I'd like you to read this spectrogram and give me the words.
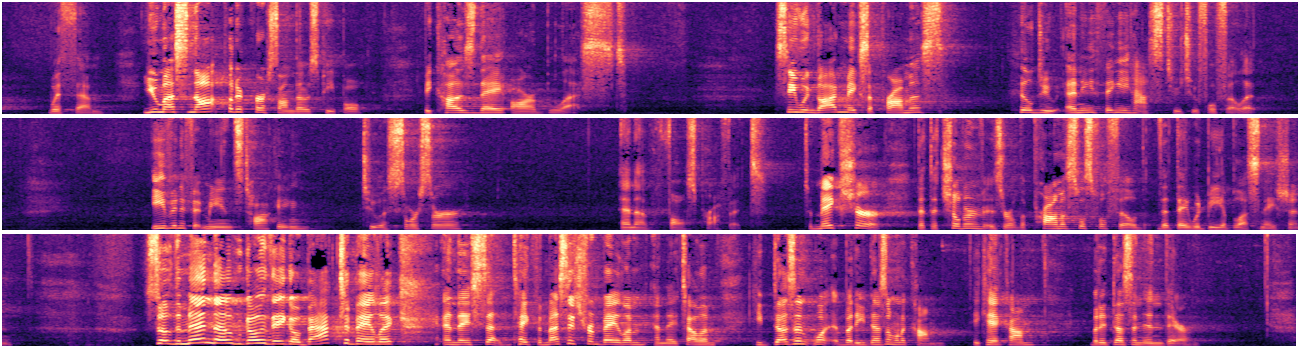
with them. You must not put a curse on those people because they are blessed. See, when God makes a promise, He'll do anything He has to to fulfill it, even if it means talking to a sorcerer and a false prophet to make sure that the children of Israel, the promise was fulfilled that they would be a blessed nation. So the men though go, they go back to Balak and they set, take the message from Balaam and they tell him he doesn't want, but he doesn't want to come. He can't come, but it doesn't end there.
